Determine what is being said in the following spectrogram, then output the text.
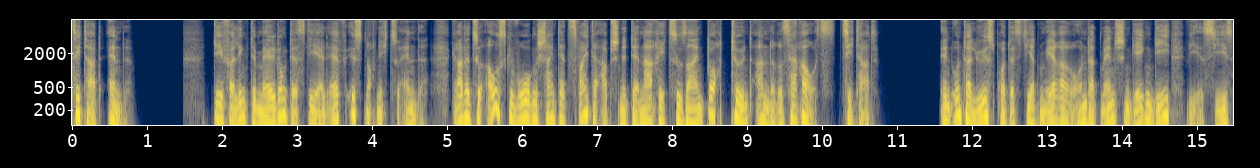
Zitat Ende. Die verlinkte Meldung des DLF ist noch nicht zu Ende. Geradezu ausgewogen scheint der zweite Abschnitt der Nachricht zu sein, doch tönt anderes heraus. Zitat in Unterlüß protestierten mehrere hundert Menschen gegen die, wie es hieß,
